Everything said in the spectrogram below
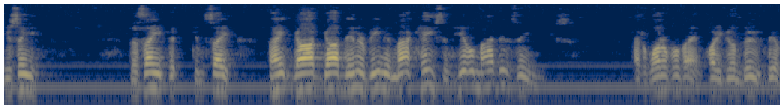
You see, the saint that can say, Thank God God intervened in my case and healed my disease. That's a wonderful thing. What are you going to do? Live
